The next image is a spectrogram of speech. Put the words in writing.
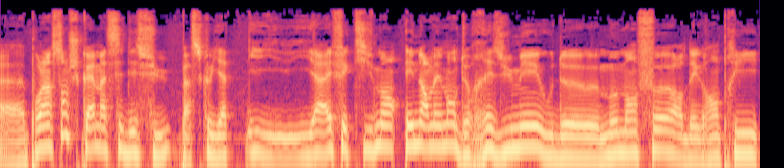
Euh, pour l'instant, je suis quand même assez déçu parce qu'il y a, il y a effectivement énormément de résumés ou de moments forts des grands prix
